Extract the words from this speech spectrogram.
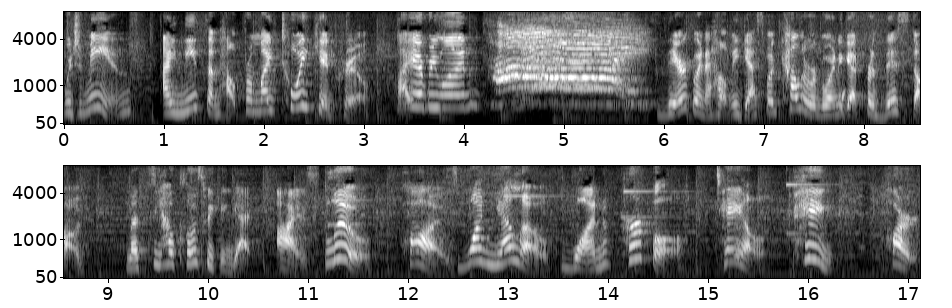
which means I need some help from my Toy Kid crew. Hi, everyone! Hi! They're going to help me guess what color we're going to get for this dog. Let's see how close we can get. Eyes, blue. Paws, one yellow, one purple. Tail, pink. Heart,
